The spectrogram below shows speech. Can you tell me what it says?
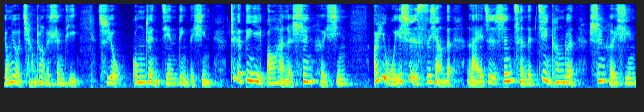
拥有强壮的身体，持有公正坚定的心。这个定义包含了身和心，而以唯识思想的来自深层的健康论，身和心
